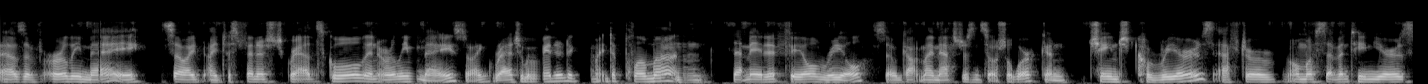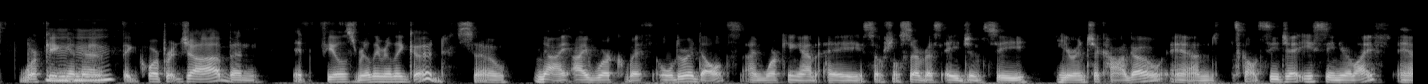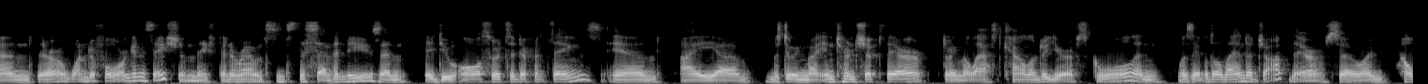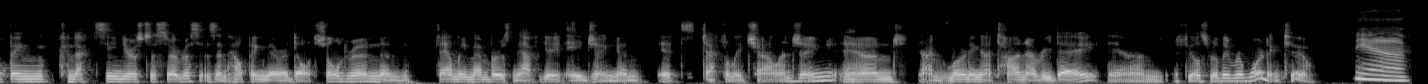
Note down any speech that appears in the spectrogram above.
As of early May. So I, I just finished grad school in early May. So I graduated, my diploma, and that made it feel real. So got my master's in social work and changed careers after almost 17 years working in a Mhm. big corporate job, and it feels really, really good. So now I, I work with older adults. I'm working at a social service agency here in Chicago, and it's called CJE Senior Life, and they're a wonderful organization. They've been around since the 70s, and they do all sorts of different things. And I um, was doing my internship there during the last calendar year of school, and was able to land a job there. So I'm helping connect seniors to services and helping their adult children and family members navigate aging and it's definitely challenging and i'm learning a ton every day and it feels really rewarding too Yeah.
